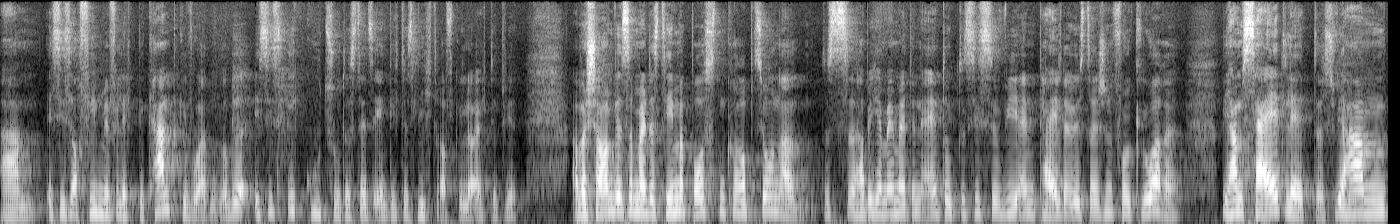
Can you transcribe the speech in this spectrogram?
ähm, es ist auch viel mehr vielleicht bekannt geworden, aber es ist eh gut so, dass da jetzt endlich das Licht drauf geleuchtet wird. Aber schauen wir uns einmal das Thema Postenkorruption an. Das habe ich ja manchmal den Eindruck, das ist so wie ein Teil der österreichischen Folklore. Wir haben Side Letters, wir haben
